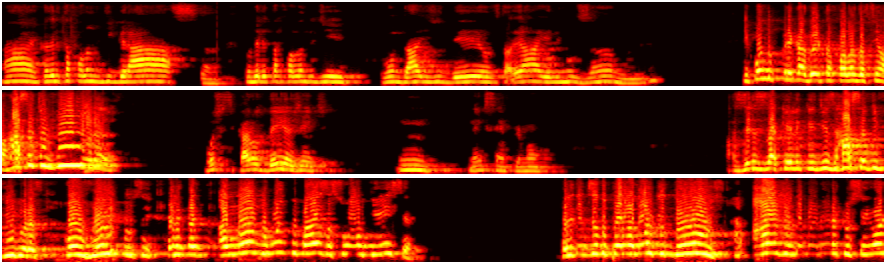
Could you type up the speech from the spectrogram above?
ai, quando ele está falando de graça, quando ele está falando de bondade de Deus, tá, ai, ele nos ama. Né? E quando o pregador está falando assim, ó, raça de víboras, poxa, esse cara odeia a gente. Hum, nem sempre, irmão. Às vezes aquele que diz raça de víboras, convertam-se, ele está amando muito mais a sua audiência. Ele está dizendo, pelo amor de Deus, ajam da maneira que o Senhor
